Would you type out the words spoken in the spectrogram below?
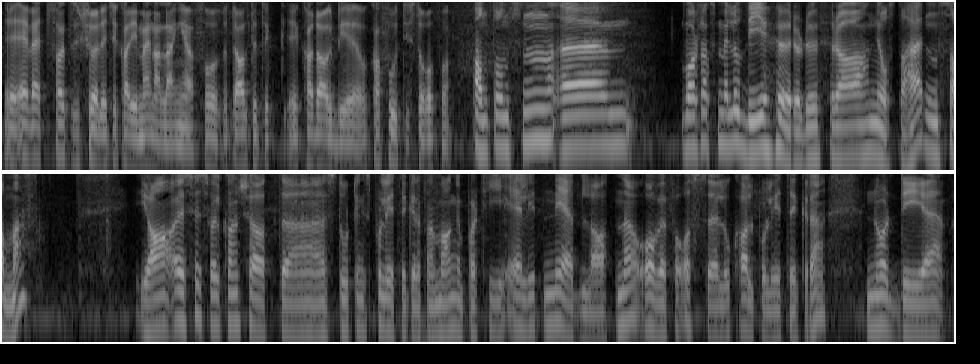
jeg vet faktisk selv ikke hva de mener lenger, for det er alltid hva dag de og hva fot de står opp på. Antonsen, øh hva slags melodi hører du fra Njåstad her? Den samme? Ja, og jeg syns vel kanskje at uh, stortingspolitikere fra mange partier er litt nedlatende overfor oss uh, lokalpolitikere når de uh,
